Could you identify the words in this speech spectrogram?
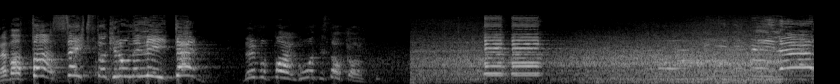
Men vad fan, 16 kronor litern! Du får fan gå till Stockholm. Bilen!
